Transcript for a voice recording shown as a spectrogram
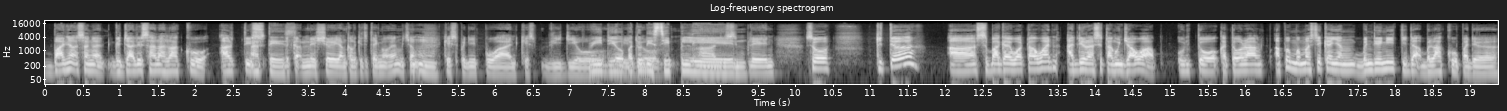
banyak sangat gejala salah laku artis, Artis. dekat Malaysia yang kalau kita tengok kan macam Mm-mm. kes penipuan, kes video, Video, lepas tu disiplin. ah, disiplin. So kita uh, sebagai wartawan ada rasa tanggungjawab untuk kata orang apa memastikan yang benda ni tidak berlaku pada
